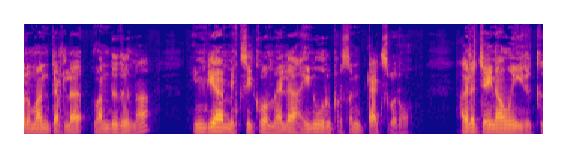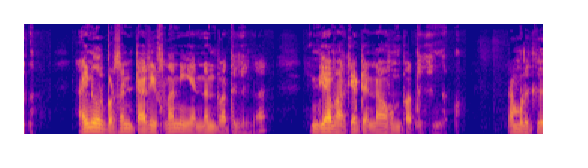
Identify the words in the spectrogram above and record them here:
வருமான்னு தெரில. வந்ததுன்னா இந்தியா மெக்சிகோ மேலே ஐநூறு பர்சன்ட் டேக்ஸ் வரும். அதில் சைனாவும் இருக்குது ஐநூறு பர்சன்ட் டேரிஃப்னால் நீங்கள் என்னன்னு பார்த்துக்கோங்க. இந்தியா மார்க்கெட் என்ன ஆகும்னு பார்த்துக்கோங்க. நம்மளுக்கு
